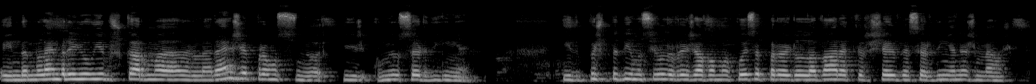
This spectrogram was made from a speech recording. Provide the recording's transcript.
Ainda me lembro, eu ia buscar uma laranja para um senhor que comeu sardinha. E depois pedi-me se ele arranjava uma coisa para lhe lavar aquele cheiro da sardinha nas mãos.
